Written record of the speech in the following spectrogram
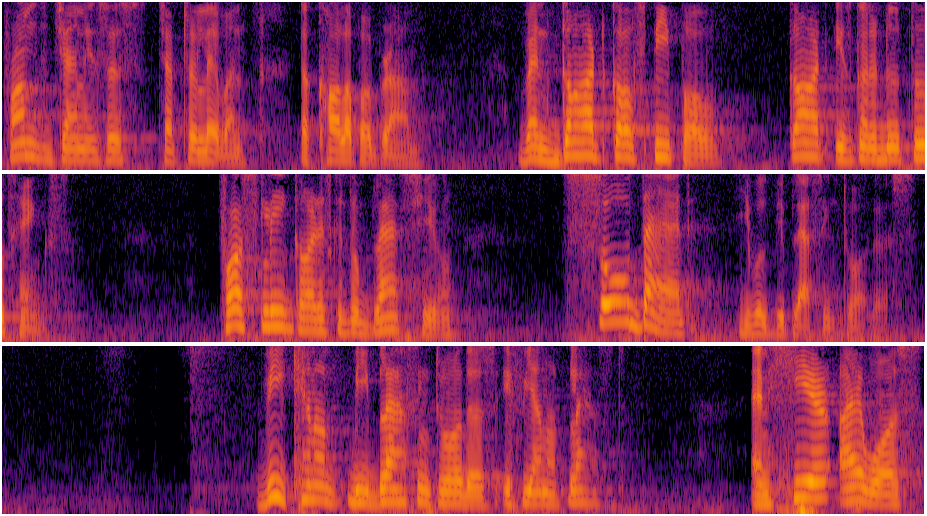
from Genesis chapter 11, the call of Abraham. When God calls people, God is going to do two things. Firstly, God is going to bless you so that you will be blessing to others. We cannot be blessing to others if we are not blessed. And here I was,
